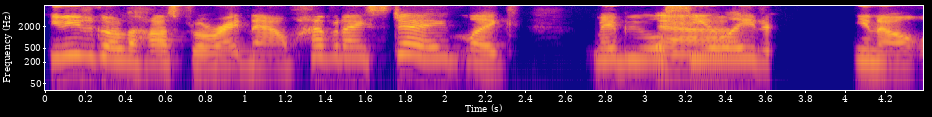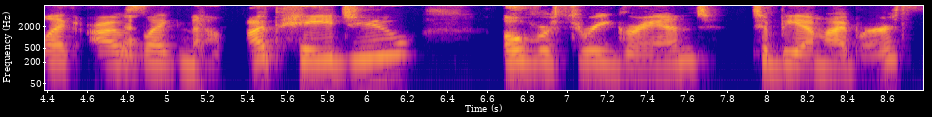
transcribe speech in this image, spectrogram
you need to go to the hospital right now. Have a nice day. Like maybe we'll see you later you know like i was Yeah. like no i paid you over three grand to be at my birth.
